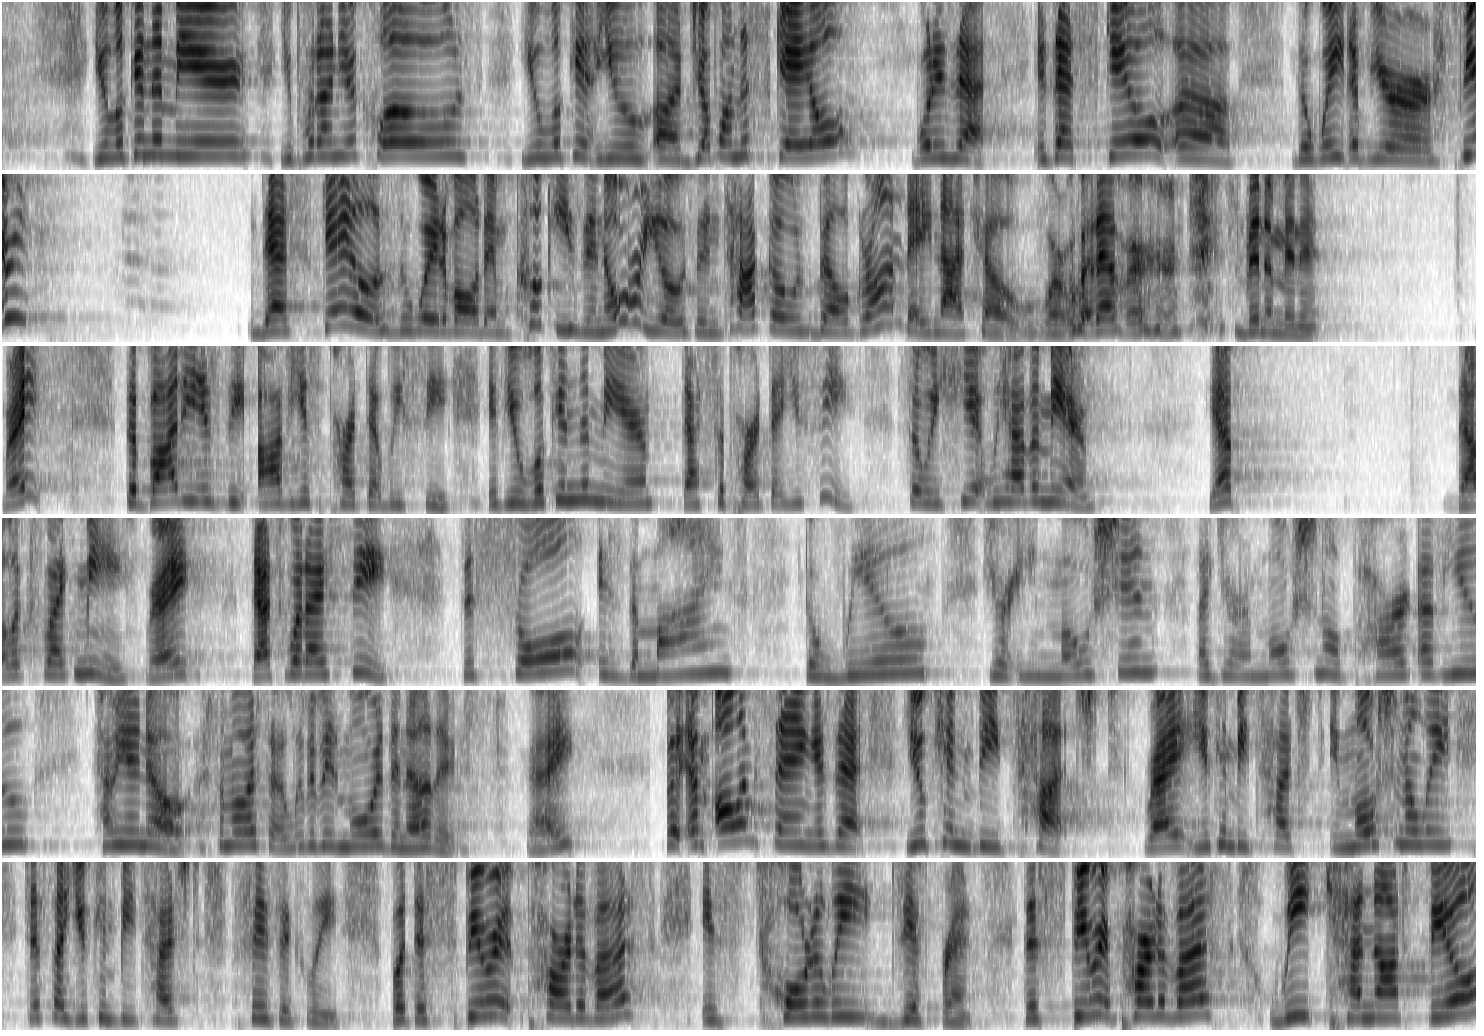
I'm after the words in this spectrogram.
You look in the mirror, you put on your clothes, you look at, you uh, jump on the scale, what is that? Is that scale uh, the weight of your spirit? That scale is the weight of all them cookies and Oreos and tacos BellGrande nacho or whatever. it's been a minute, right? The body is the obvious part that we see. If you look in the mirror, that's the part that you see. So we hear, we have a mirror. Yep, that looks like me, right? That's what I see. The soul is the mind the will, your emotion, like your emotional part of you. How many of you know? Some of us are a little bit more than others, right? But um, all I'm saying is that you can be touched, right? You can be touched emotionally, just like you can be touched physically. But the spirit part of us is totally different. The spirit part of us, we cannot feel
